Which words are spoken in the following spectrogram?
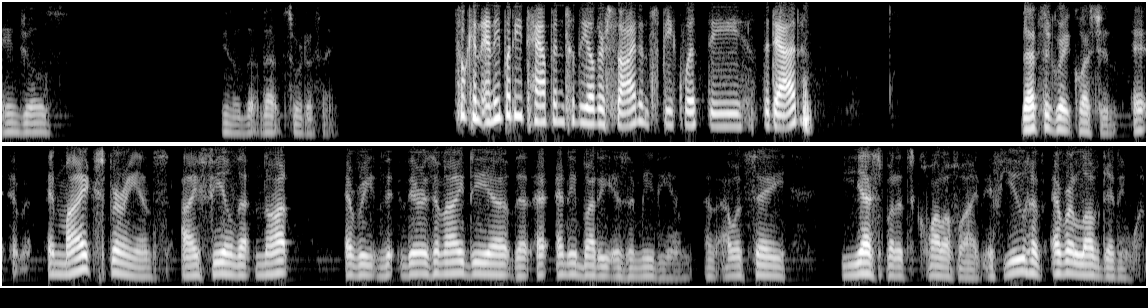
angels, you know, th- that sort of thing. So, can anybody tap into the other side and speak with the the dead? That's a great question. In my experience, I feel that not every there is an idea that anybody is a medium, and I would say Yes, but it's qualified. If you have ever loved anyone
